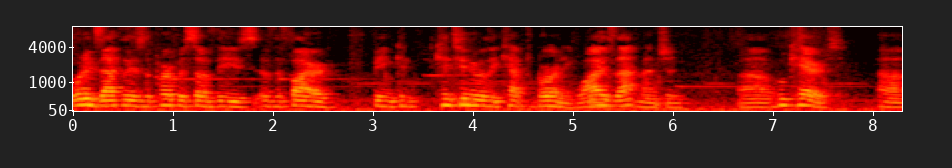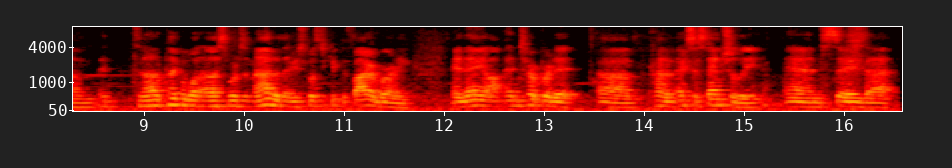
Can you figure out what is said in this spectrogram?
what exactly is the purpose of these of the fire being con- continually kept burning. Why is that mentioned? Uh, who cares? Um, it's not applicable to us. What does it matter that you're supposed to keep the fire burning? And they uh, interpret it uh, kind of existentially and say that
